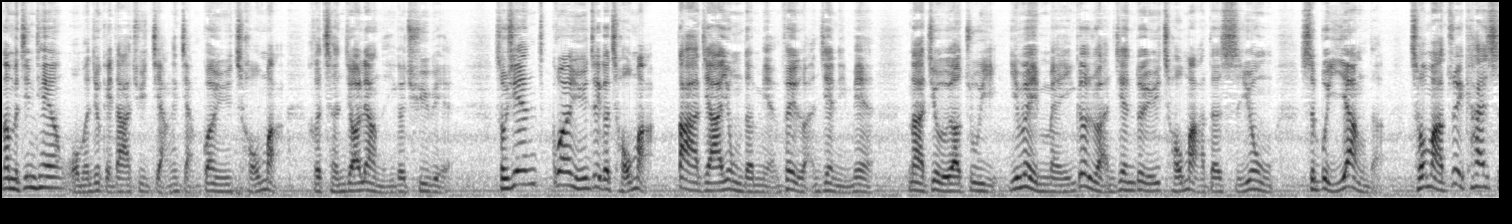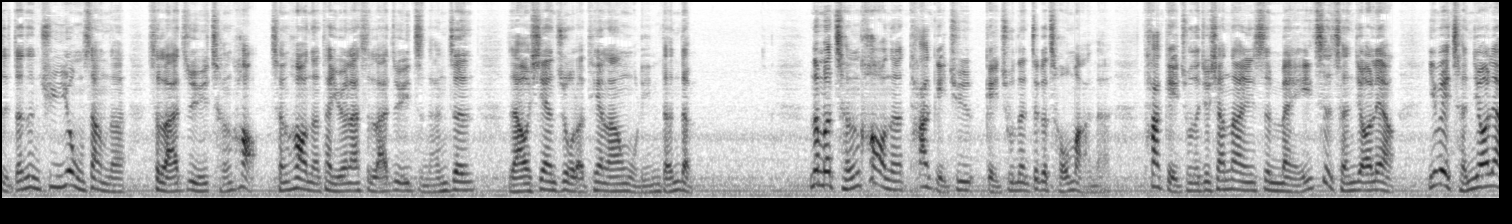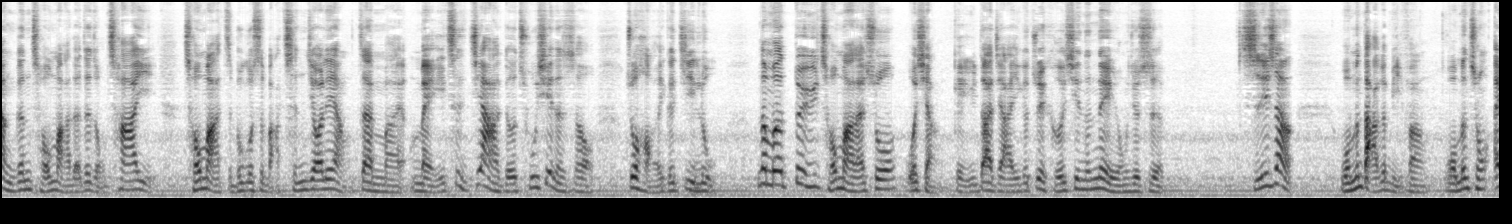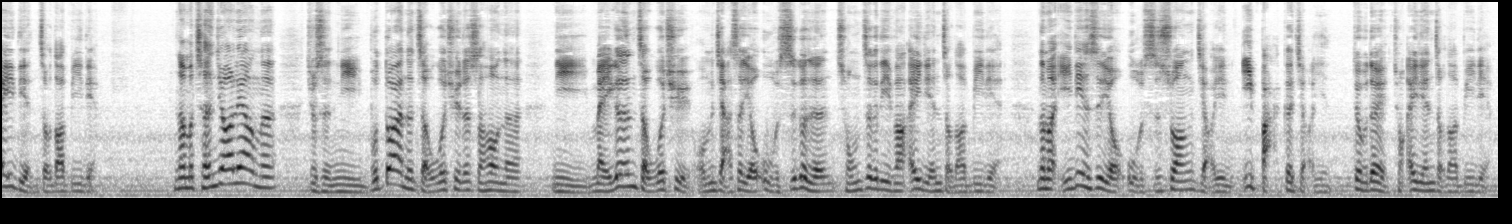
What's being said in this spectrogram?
那么今天我们就给大家去讲一讲关于筹码和成交量的一个区别。首先，关于这个筹码，大家用的免费软件里面，那就要注意，因为每一个软件对于筹码的使用是不一样的。筹码最开始真正去用上呢，是来自于陈浩。陈浩呢，他原来是来自于指南针，然后现在做了天狼五零等等。那么陈浩呢，他给去给出的这个筹码呢，他给出的就相当于是每一次成交量，因为成交量跟筹码的这种差异，筹码只不过是把成交量在买每一次价格出现的时候做好一个记录。那么对于筹码来说，我想给予大家一个最核心的内容就是，实际上我们打个比方，我们从 A 点走到 B 点。那么成交量呢，就是你不断的走过去的时候呢，你每个人走过去，我们假设有五十个人从这个地方 A 点走到 B 点，那么一定是有五十双脚印，一百个脚印，对不对？从 A 点走到 B 点，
